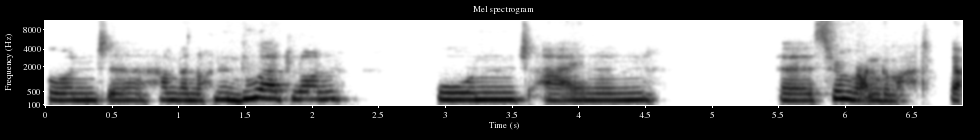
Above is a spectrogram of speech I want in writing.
und äh, haben dann noch einen Duathlon und einen äh, Swimrun gemacht. Ja.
